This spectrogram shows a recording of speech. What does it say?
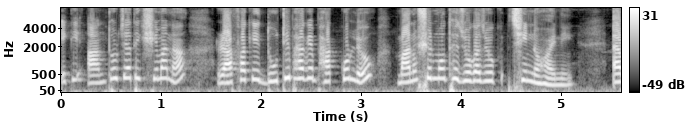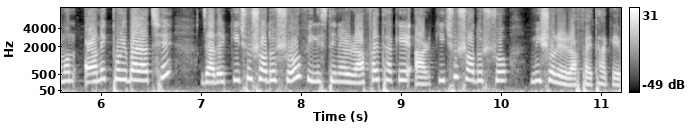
একটি আন্তর্জাতিক সীমানা রাফাকে দুটি ভাগে ভাগ করলেও মানুষের মধ্যে যোগাযোগ ছিন্ন হয়নি। এমন অনেক পরিবার আছে যাদের কিছু সদস্য ফিলিস্তিনের রাফায় থাকে আর কিছু সদস্য মিশরের রাফায় থাকে।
